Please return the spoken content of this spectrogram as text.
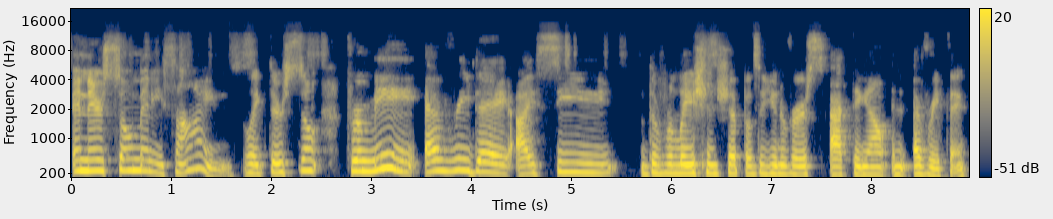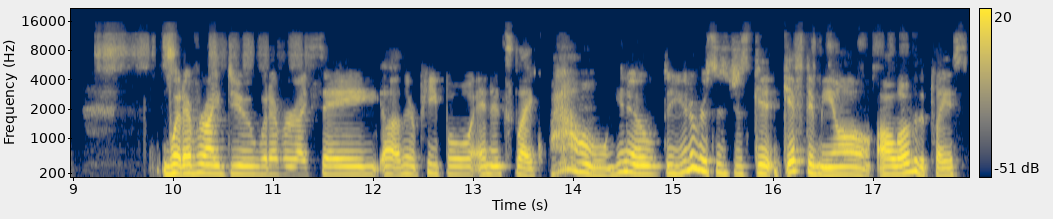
And there's so many signs. Like there's so for me every day i see the relationship of the universe acting out in everything. Whatever I do, whatever I say, other people, and it's like, wow, you know, the universe is just get, gifting me all all over the place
